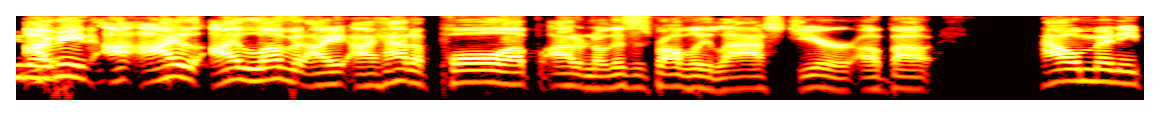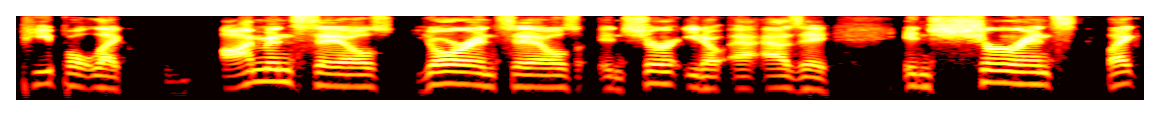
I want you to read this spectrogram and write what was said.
you know, I mean, I I love it. I I had a poll up. I don't know. This is probably last year about how many people like I'm in sales, you're in sales, insurance, you know, as a insurance, like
